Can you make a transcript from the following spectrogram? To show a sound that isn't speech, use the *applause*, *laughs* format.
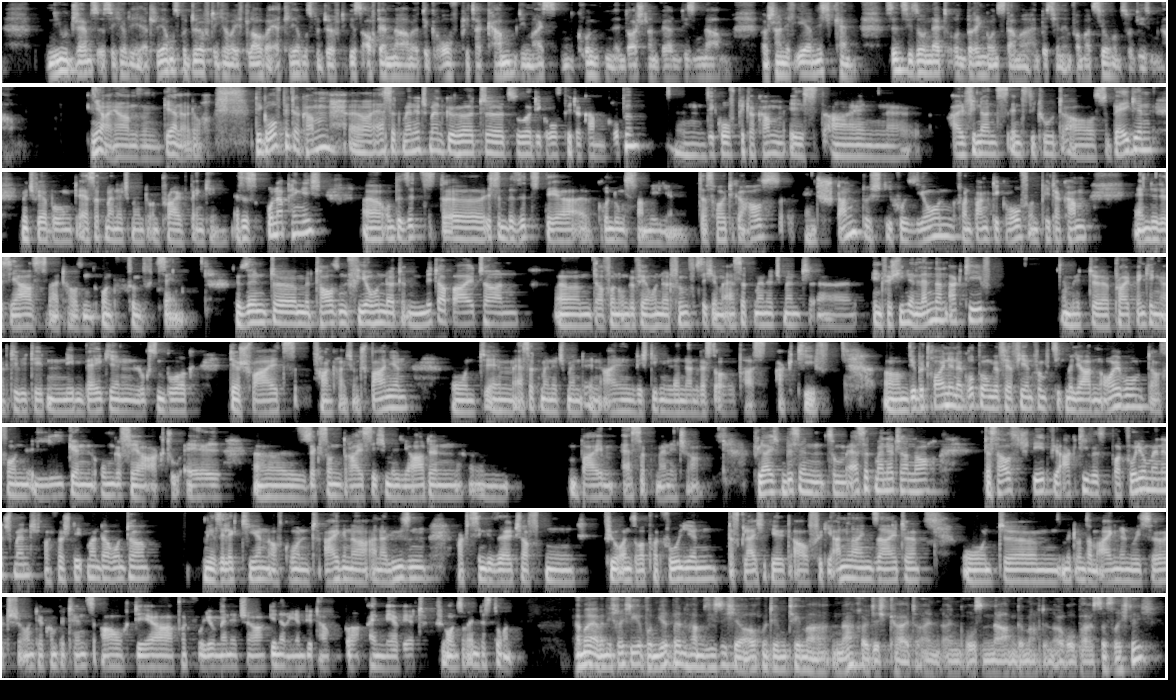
New Gems ist sicherlich erklärungsbedürftig, aber ich glaube, erklärungsbedürftig ist auch der Name De Grove Peter Kamm. Die meisten Kunden in Deutschland werden diesen Namen wahrscheinlich eher nicht kennen. Sind Sie so nett und bringen uns da mal ein bisschen Informationen zu diesem Namen? Ja, Herr Hamsen, gerne doch. Die Grove Peter Kamm äh, Asset Management gehört äh, zur Die Grove Peter Kamm Gruppe. Die Grove Peter Kamm ist ein äh, Allfinanzinstitut aus Belgien mit Schwerpunkt Asset Management und Private Banking. Es ist unabhängig äh, und besitzt, äh, ist im Besitz der Gründungsfamilien. Das heutige Haus entstand durch die Fusion von Bank de Grove und Peter Kamm Ende des Jahres 2015. Wir sind äh, mit 1400 Mitarbeitern ähm, davon ungefähr 150 im Asset Management äh, in verschiedenen Ländern aktiv mit äh, Pride Banking Aktivitäten neben Belgien, Luxemburg, der Schweiz, Frankreich und Spanien und im Asset Management in allen wichtigen Ländern Westeuropas aktiv. Ähm, wir betreuen in der Gruppe ungefähr 54 Milliarden Euro. Davon liegen ungefähr aktuell äh, 36 Milliarden ähm, beim Asset Manager. Vielleicht ein bisschen zum Asset Manager noch. Das Haus steht für aktives Portfolio-Management. Was versteht man darunter? Wir selektieren aufgrund eigener Analysen Aktiengesellschaften für unsere Portfolien. Das gleiche gilt auch für die Anleihenseite und ähm, mit unserem eigenen Research und der Kompetenz auch der Portfolio Manager generieren wir darüber einen Mehrwert für unsere Investoren. Herr Mayer, wenn ich richtig informiert bin, haben Sie sich ja auch mit dem Thema Nachhaltigkeit einen, einen großen Namen gemacht in Europa. Ist das richtig?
